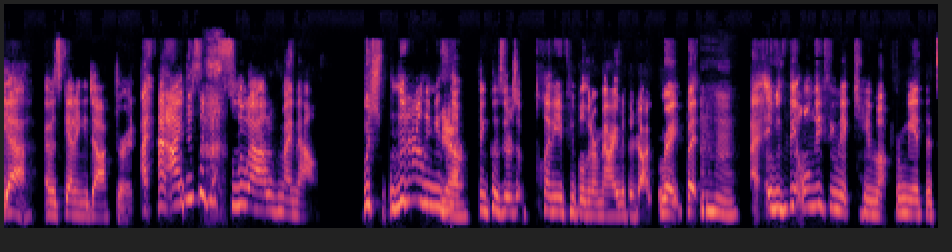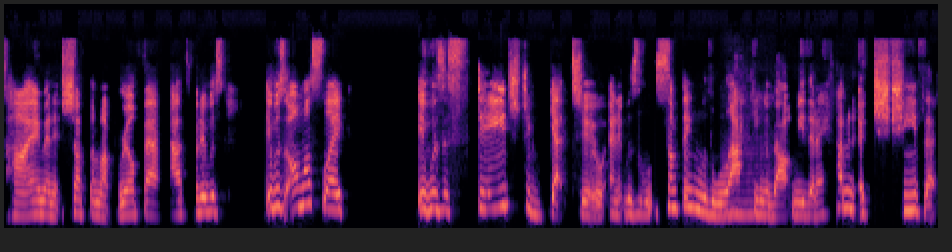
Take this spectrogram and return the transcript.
yeah, I was getting a doctorate. I, and I just like, it flew out of my mouth, which literally means Yeah. nothing because there's plenty of people that are married with their dog. Right. But Mm-hmm. I, it was the only thing that came up for me at the time and it shut them up real fast. But it was, it was almost like it was a stage to get to and it was something was lacking Mhm. about me that I haven't achieved that.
